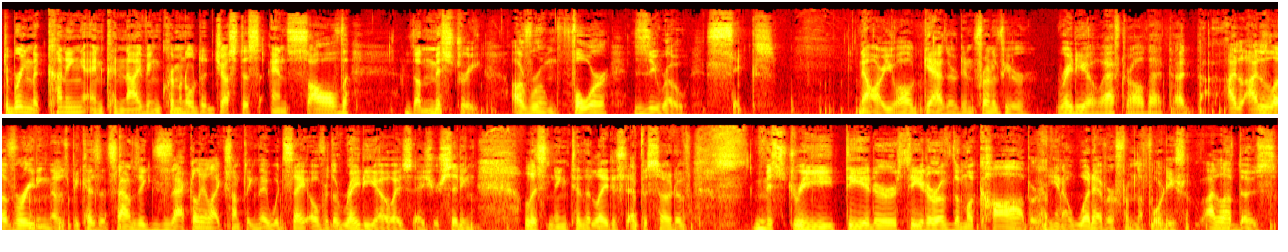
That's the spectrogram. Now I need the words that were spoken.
to bring the cunning and conniving criminal to justice and solve the mystery of room 406. Now, are you all gathered in front of your radio after all that? I, I, I, love reading those because it sounds exactly like something they would say over the radio as, as you're sitting listening to the latest episode of Mystery Theater, Theater of the Macabre, or, you know, whatever from the 40s. I love those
